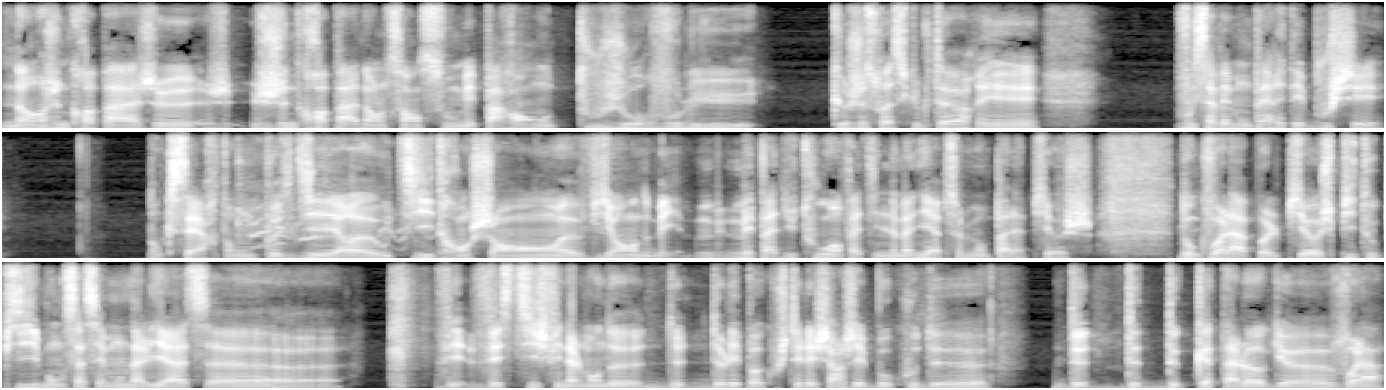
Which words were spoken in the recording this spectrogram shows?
Non, je ne crois pas. Je, je, je ne crois pas dans le sens où mes parents ont toujours voulu que je sois sculpteur et vous savez, mon père était boucher. Donc certes, on peut se dire euh, outils, tranchants, euh, viande, mais, mais pas du tout en fait, il ne maniait absolument pas la pioche. Donc voilà, Paul Pioche, P2P, bon ça c'est mon alias, euh, ve- vestige finalement de, de, de l'époque où je téléchargeais beaucoup de, de, de, euh, voilà.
